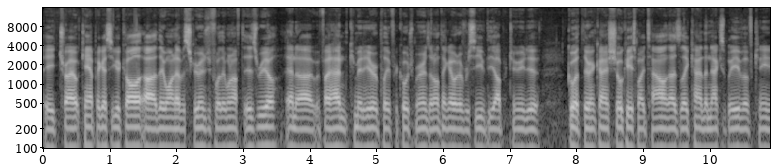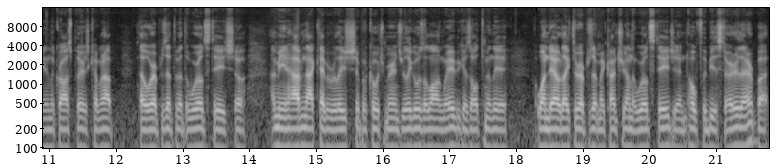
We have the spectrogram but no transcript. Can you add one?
a tryout camp, I guess you could call it. Uh, they wanted to have a scrimmage before they went off to Israel, and uh, if I hadn't committed here or played for Coach Mearns, I don't think I would have received the opportunity to go out there and kind of showcase my talent as like kind of the next wave of Canadian lacrosse players coming up that will represent them at the world stage. So, I mean, having that type of relationship with Coach Mearns really goes a long way because ultimately, one day I would like to represent my country on the world stage and hopefully be a starter there. But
